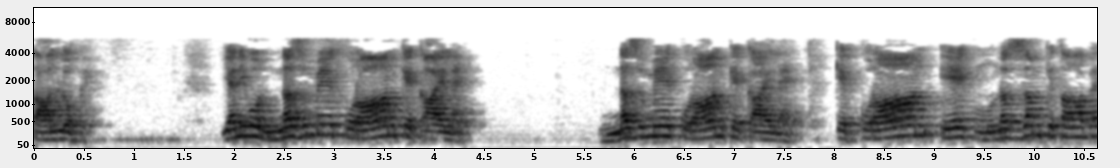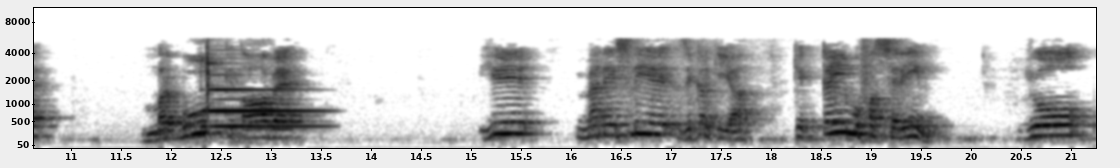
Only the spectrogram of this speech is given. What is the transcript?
تعلق ہے۔ یعنی وہ نظم قرآن کے قائل ہیں۔ نظم قرآن کے قائل ہیں کہ قرآن ایک منظم کتاب ہے، مربوط کتاب ہے۔ یہ میں نے اس لیے ذکر کیا کہ کئی مفسرین جو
